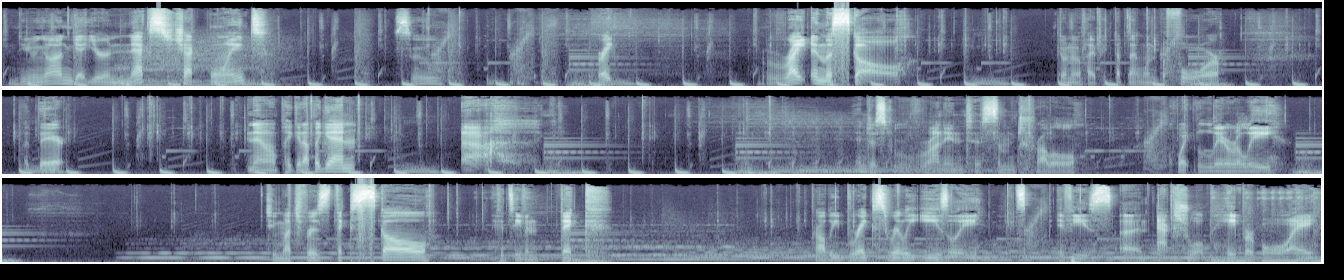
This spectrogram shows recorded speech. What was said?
Continuing on, get your next checkpoint. So... Right. Right in the skull. Don't know if I picked up that one before. But there. Now pick it up again. Ah. And just run into some trouble. Quite literally. Too much for his thick skull. If it's even thick. Probably breaks really easily. if he's an actual paper boy.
